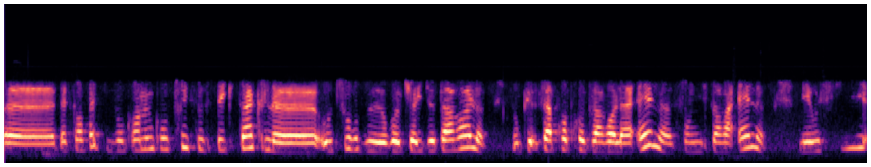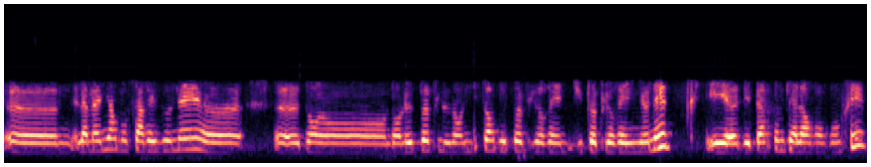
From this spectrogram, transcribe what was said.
euh, parce qu'en fait, ils ont quand même construit ce spectacle euh, autour de recueils de paroles, donc euh, sa propre parole à elle, son histoire à elle, mais aussi euh, la manière dont ça résonnait euh, dans, dans le peuple, dans l'histoire des peuples du peuple réunionnais et euh, des personnes qu'elle a rencontrées.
